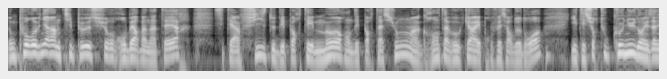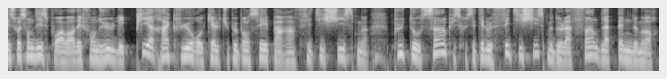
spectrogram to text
Donc pour revenir un petit peu sur Robert Banater, c'était un fils de déporté mort en déportation, un grand avocat et professeur de droit. Il était surtout connu dans les années 70 pour avoir défendu les pires raclures auxquelles tu peux penser par un fétichisme plutôt sain, puisque c'était le fétichisme de la fin de la peine de mort.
